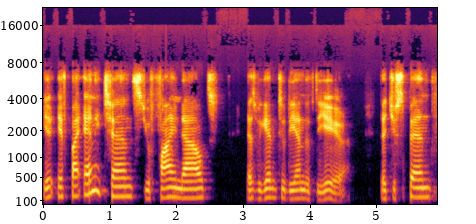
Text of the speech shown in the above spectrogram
If by any chance you find out as we get into the end of the year that you spend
